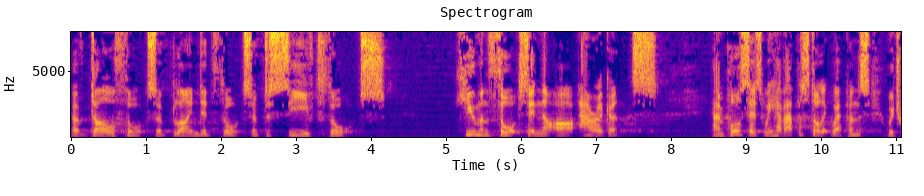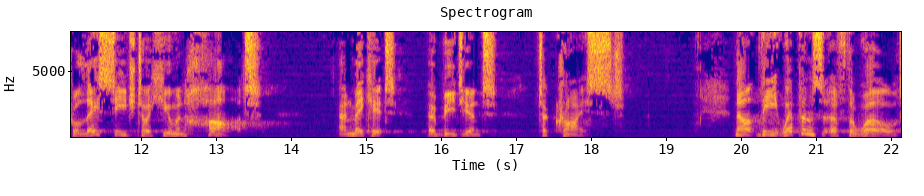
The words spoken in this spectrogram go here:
of dull thoughts, of blinded thoughts, of deceived thoughts. Human thoughts in our arrogance, and Paul says we have apostolic weapons which will lay siege to a human heart and make it obedient to Christ. Now, the weapons of the world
